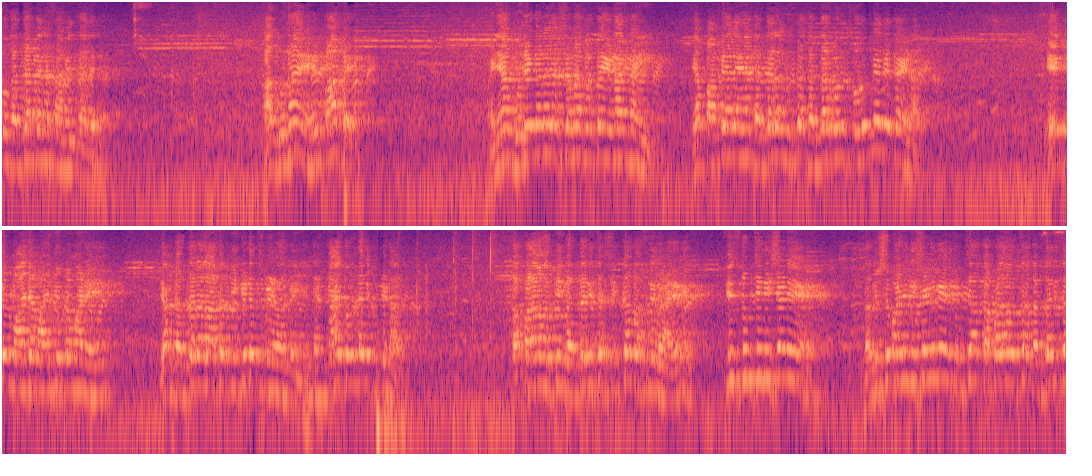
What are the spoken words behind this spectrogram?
तो गद्दार त्यांना सामील झालेला हा गुन्हा आहे हे पाप आहे. आणि या गुन्हेगाराला क्षमा करता येणार नाही. या पाप्याला या गद्दाराला नुसता गद्दार म्हणून सोडून नाही देता येणार. एक तर माझ्या माहितीप्रमाणे या गद्दाराला आता तिकीटच मिळणार नाही कारण काय तोंडाने फिरणार? कपाळावरती गद्दरीचा शिक्का बसलेला आहे. तीच तुमची निशाणी आहे. धनुष्यबाणी निशाणी नाही. तुमच्या कपाळावरचा गद्दारीचा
